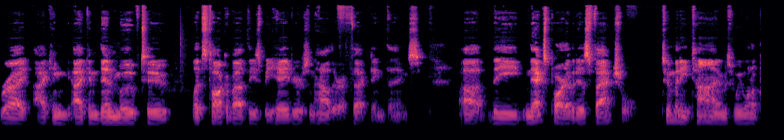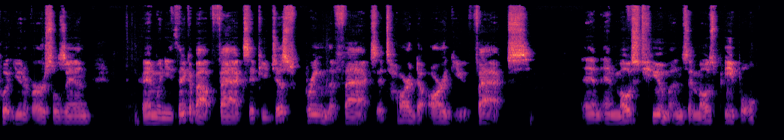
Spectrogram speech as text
Right. I can I can then move to let's talk about these behaviors and how they're affecting things. Uh, the next part of it is factual. Too many times we want to put universals in. And when you think about facts, if you just bring the facts, it's hard to argue facts. And, and most humans and most people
